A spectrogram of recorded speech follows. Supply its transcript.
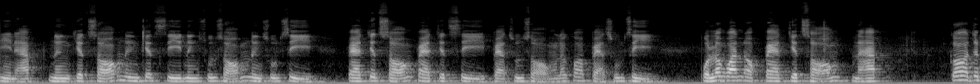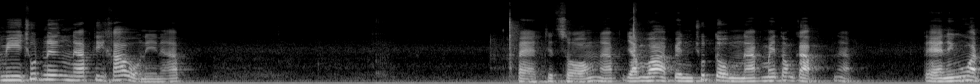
นี่นะครับ172 174 102 104 872 874 802 แล้วก็ 804 ผลรางวัลออก 872 นะครับ ก็จะมีชุดหนึ่งนะครับที่เข้านี่นะครับ 872นะครับย้ำว่าเป็นชุดตรงนะครับไม่ต้องกลับนะครับแต่ในงวด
